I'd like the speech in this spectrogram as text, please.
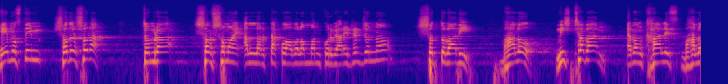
হে মুসলিম সদস্যরা, তোমরা সব সময় আল্লাহর তাকওয়া অবলম্বন করবে। আর এটার জন্য সত্যবাদী, ভালো, নিষ্ঠাবান এবং খালিস, ভালো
